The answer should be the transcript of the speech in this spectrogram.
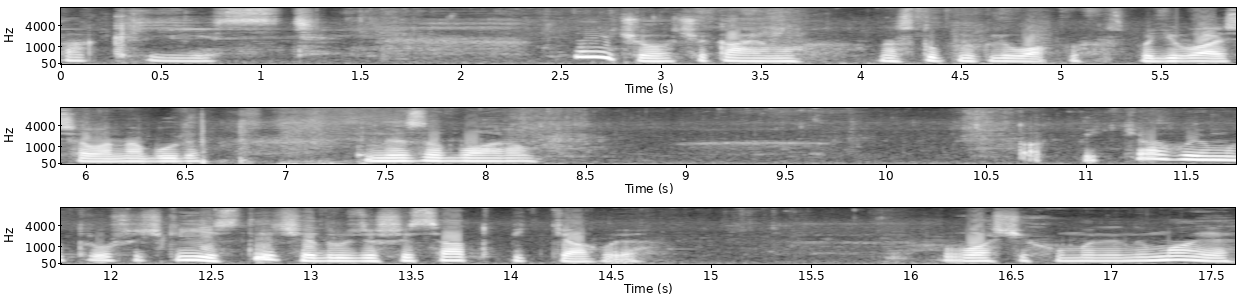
Так, єсть. Ну нічого, чекаємо наступну клюваку. Сподіваюся, вона буде незабаром. Так, підтягуємо трошечки. Є течія, друзі, 60 підтягує. Важчих у мене немає.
